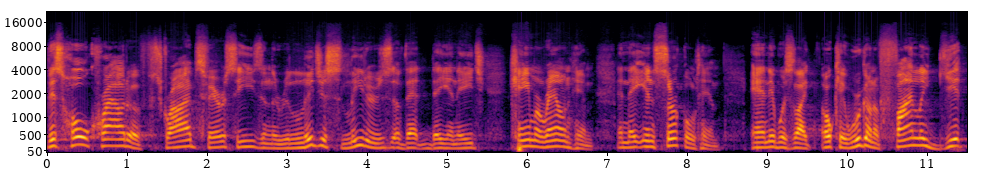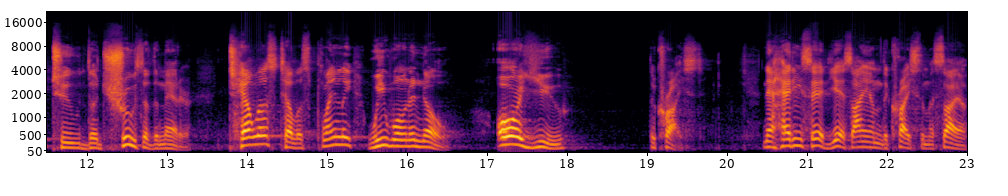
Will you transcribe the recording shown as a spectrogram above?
this whole crowd of scribes, Pharisees, and the religious leaders of that day and age came around him and they encircled him. And it was like, okay, we're going to finally get to the truth of the matter. Tell us, tell us plainly, we want to know. Are you the Christ? Now, had he said, Yes, I am the Christ, the Messiah,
